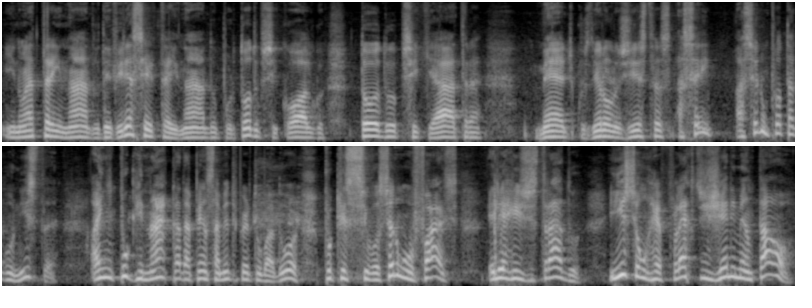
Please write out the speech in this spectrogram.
e não é treinado, deveria ser treinado por todo psicólogo, todo psiquiatra, médicos, neurologistas, a, serem, a ser um protagonista, a impugnar cada pensamento perturbador, porque se você não o faz, ele é registrado. E isso é um reflexo de higiene mental.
